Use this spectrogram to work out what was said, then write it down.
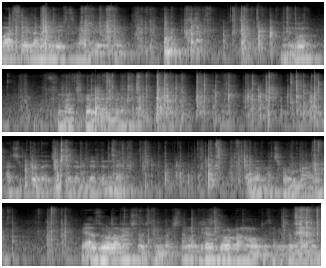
varsayılanları değiştirmem gerekiyor. Şimdi bu kutusundan çıkaracağım bunu. Açıp da da çıkarabilirdim de. Şuradan açalım bari. Biraz zorlamaya çalıştım başta ama biraz zorlama oldu tabii zorladım.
